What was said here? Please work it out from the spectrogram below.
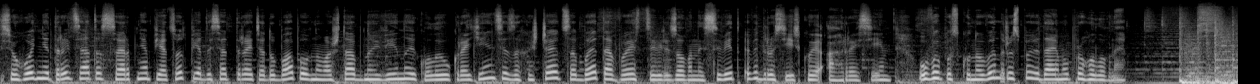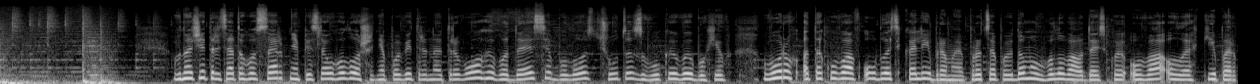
Сьогодні 30 серпня, 553-я доба повномасштабної війни, коли українці захищають себе та весь цивілізований світ від російської агресії. У випуску новин розповідаємо про головне. Вночі 30 серпня, після оголошення повітряної тривоги в Одесі було чути звуки вибухів. Ворог атакував область калібрами. Про це повідомив голова Одеської ОВА Олег Кіпер.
